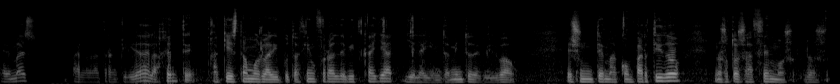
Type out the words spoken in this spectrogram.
además, para la tranquilidad de la gente, aquí estamos la Diputación Foral de Vizcaya y el Ayuntamiento de Bilbao. Es un tema compartido, nosotros hacemos los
